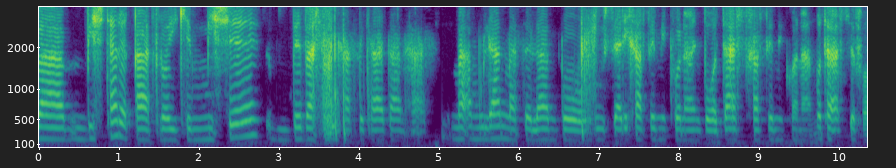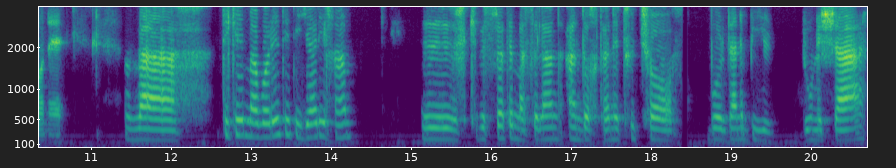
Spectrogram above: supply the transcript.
و بیشتر قتلایی که میشه به وسیله خفه کردن هست. معمولا مثلا با روسری خفه می‌کنن با دست خفه می‌کنن متاسفانه. و دیگه موارد دیگری هم که به صورت مثلا انداختن تو چاس بردن بیرون. شهر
